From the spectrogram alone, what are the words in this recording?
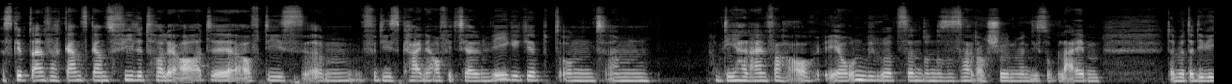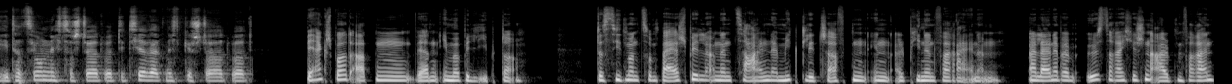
Es gibt einfach ganz, ganz viele tolle Orte, auf die es, ähm, für die es keine offiziellen Wege gibt und ähm, die halt einfach auch eher unberührt sind und es ist halt auch schön, wenn die so bleiben, damit da die Vegetation nicht zerstört wird, die Tierwelt nicht gestört wird. Bergsportarten werden immer beliebter. Das sieht man zum Beispiel an den Zahlen der Mitgliedschaften in alpinen Vereinen. Alleine beim österreichischen Alpenverein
